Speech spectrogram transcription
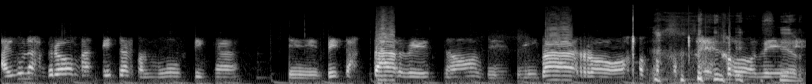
algunas bromas hechas con música, de esas tardes, ¿no? De, del barro, o de,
